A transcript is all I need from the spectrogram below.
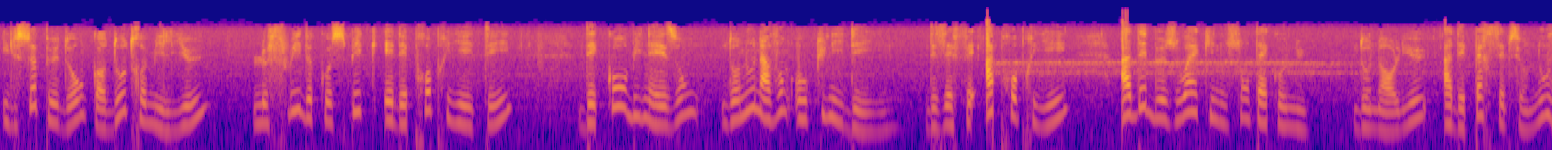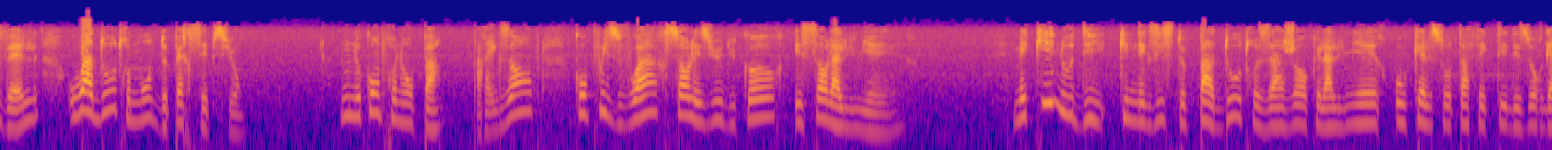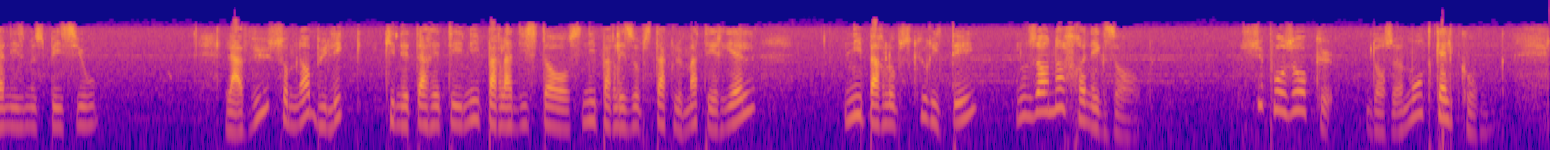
Il se peut donc qu'en d'autres milieux, le fluide cosmique ait des propriétés, des combinaisons dont nous n'avons aucune idée, des effets appropriés à des besoins qui nous sont inconnus, donnant lieu à des perceptions nouvelles ou à d'autres mondes de perception. Nous ne comprenons pas, par exemple, qu'on puisse voir sans les yeux du corps et sans la lumière. Mais qui nous dit qu'il n'existe pas d'autres agents que la lumière auxquels sont affectés des organismes spéciaux? La vue somnambulique, qui n'est arrêtée ni par la distance, ni par les obstacles matériels, ni par l'obscurité, nous en offre un exemple. Supposons que, dans un monde quelconque,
